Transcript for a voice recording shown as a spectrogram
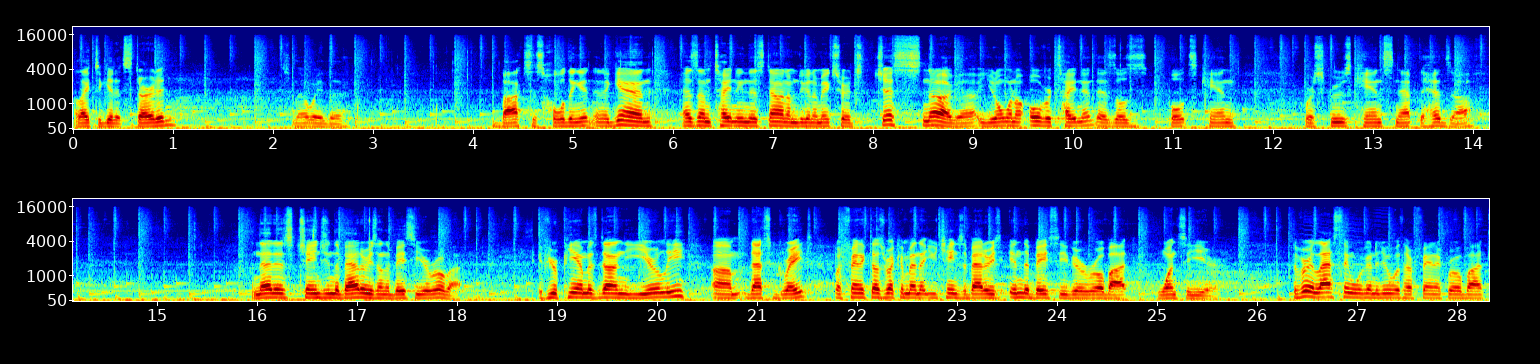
I like to get it started. So that way the box is holding it. And again, as I'm tightening this down, I'm gonna make sure it's just snug. Uh, you don't wanna over tighten it as those bolts can, or screws can snap the heads off and that is changing the batteries on the base of your robot. If your PM is done yearly, um, that's great, but FANUC does recommend that you change the batteries in the base of your robot once a year. The very last thing we're going to do with our FANUC robot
